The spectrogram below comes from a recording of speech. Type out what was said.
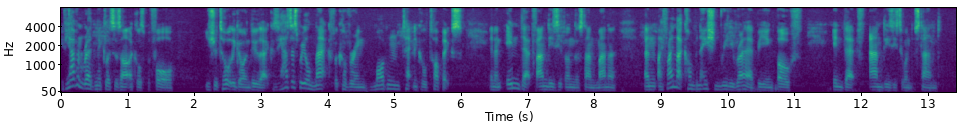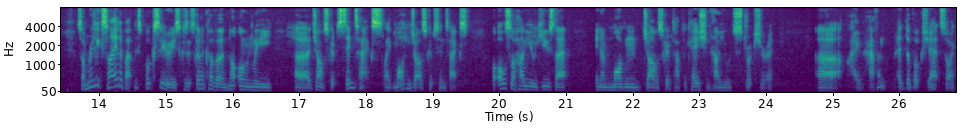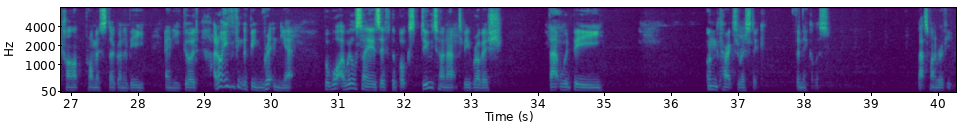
If you haven't read Nicholas's articles before, you should totally go and do that because he has this real knack for covering modern technical topics in an in-depth and easy to understand manner. And I find that combination really rare, being both in-depth and easy to understand. So I'm really excited about this book series because it's going to cover not only uh, JavaScript syntax, like modern JavaScript syntax, but also how you would use that in a modern JavaScript application, how you would structure it. Uh, I haven't read the books yet, so I can't promise they're going to be any good. I don't even think they've been written yet, but what I will say is if the books do turn out to be rubbish, that would be uncharacteristic for Nicholas. That's my review.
